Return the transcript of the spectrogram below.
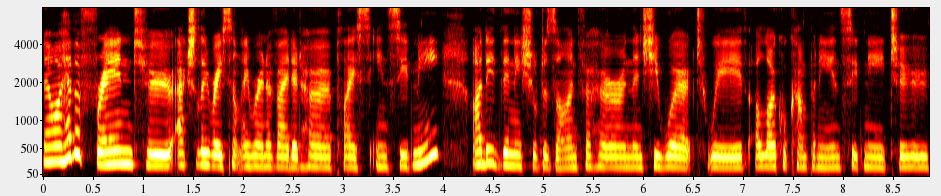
Now, I have a friend who actually recently renovated her place in Sydney. I did the initial design for her, and then she worked with a local company in Sydney to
